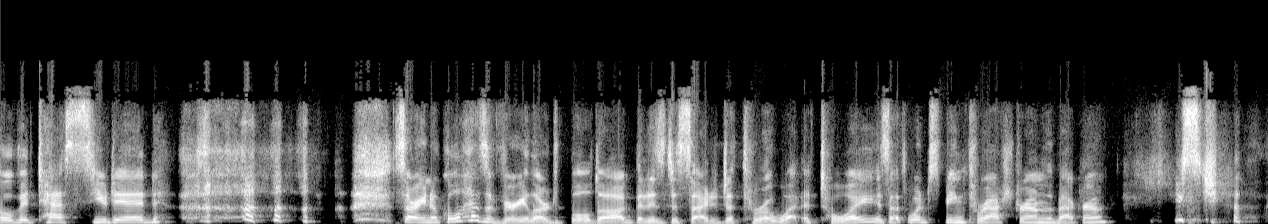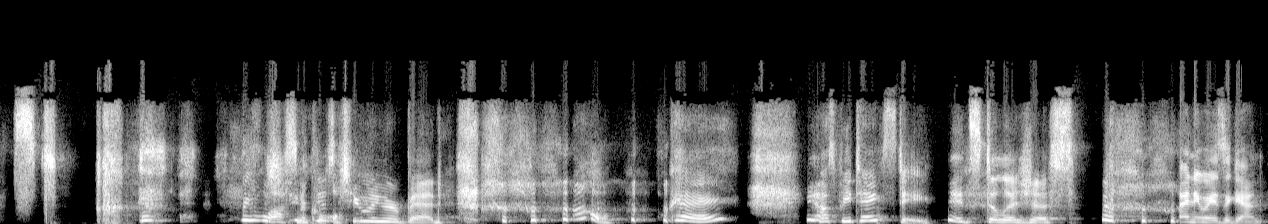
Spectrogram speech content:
COVID tests you did. Sorry, Nicole has a very large bulldog that has decided to throw what a toy. Is that what's being thrashed around in the background? She's just We've lost She's Nicole. Just chewing her bed. oh, okay. Yeah. Must be tasty. It's delicious. Anyways, again,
